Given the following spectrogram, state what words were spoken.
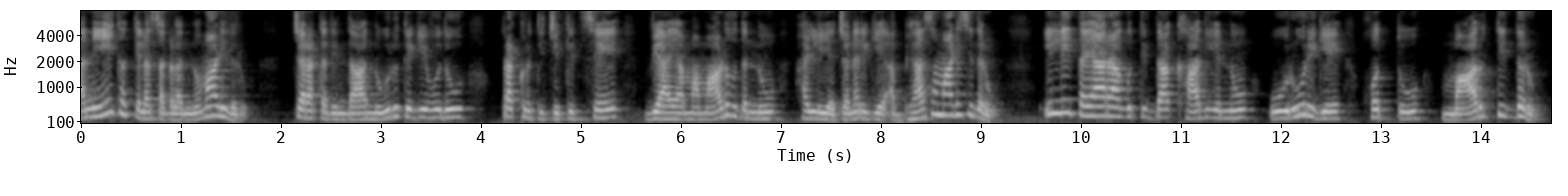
ಅನೇಕ ಕೆಲಸಗಳನ್ನು ಮಾಡಿದರು. ಚರಕದಿಂದ ನೂಲು ತೆಗೆಯುವುದು, ಪ್ರಕೃತಿ ಚಿಕಿತ್ಸೆ, ವ್ಯಾಯಾಮ ಮಾಡುವುದನ್ನು ಹಳ್ಳಿಯ ಜನರಿಗೆ ಅಭ್ಯಾಸ ಮಾಡಿಸಿದರು. ಇಲ್ಲಿ ತಯಾರಾಗುತ್ತಿದ್ದ ಖಾದಿಯನ್ನು ಊರೂರಿಗೆ ಹೊತ್ತು ಮಾರುತ್ತಿದ್ದರು.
